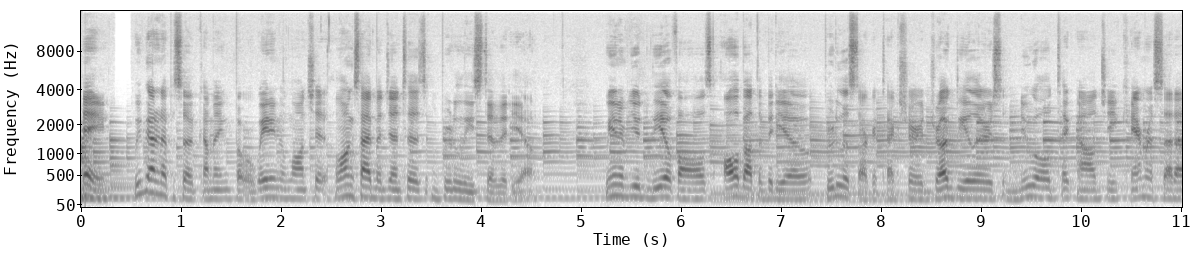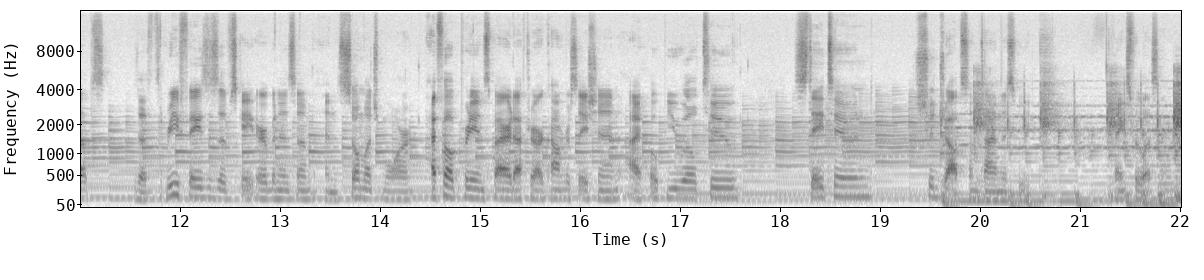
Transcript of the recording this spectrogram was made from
Hey, we've got an episode coming, but we're waiting to launch it alongside Magenta's Brutalista video. We interviewed Leo Valls all about the video, brutalist architecture, drug dealers, new old technology, camera setups, the three phases of skate urbanism, and so much more. I felt pretty inspired after our conversation. I hope you will too. Stay tuned, should drop sometime this week. Thanks for listening.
